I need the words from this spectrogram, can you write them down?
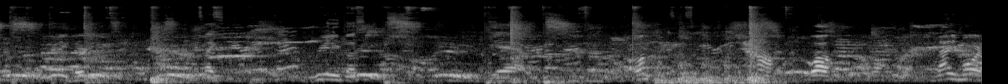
just really dirty. Like, really dusty. Yeah. Huh? Oh, well, not anymore.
